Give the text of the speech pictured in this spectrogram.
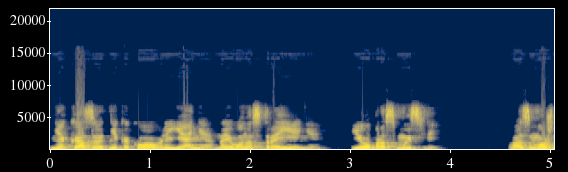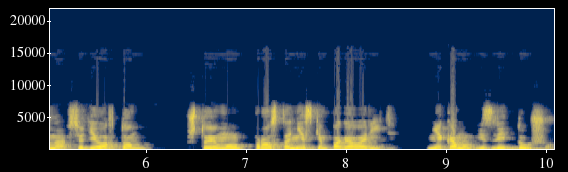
не оказывает никакого влияния на его настроение и образ мыслей. Возможно, все дело в том, что ему просто не с кем поговорить, некому излить душу.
